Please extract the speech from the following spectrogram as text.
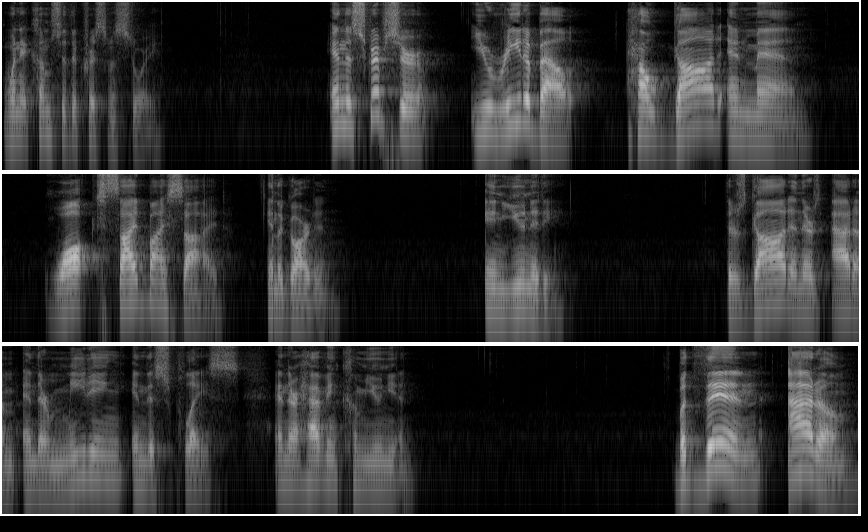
when it comes to the Christmas story. In the scripture, you read about how God and man walked side by side in the garden in unity. There's God and there's Adam, and they're meeting in this place and they're having communion. But then Adam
